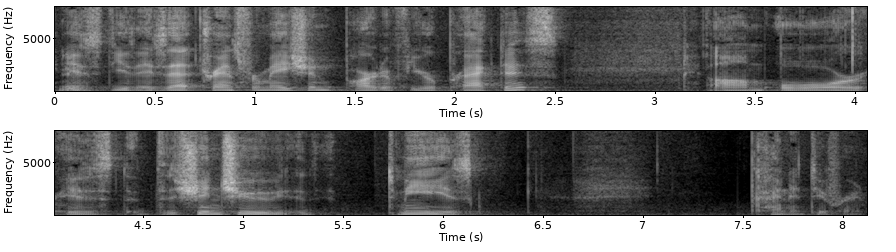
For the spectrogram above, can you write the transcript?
Yeah. Is is that transformation part of your practice, um, or is the Shinshu to me is kind of different.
